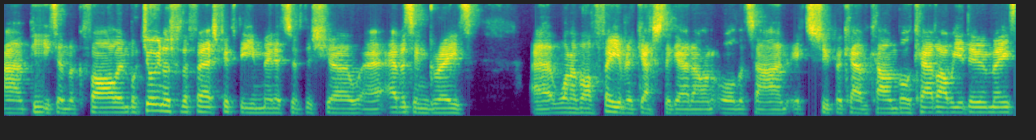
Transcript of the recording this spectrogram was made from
and Peter McFarlane. But join us for the first 15 minutes of the show. Uh, Everton great, uh, one of our favourite guests to get on all the time. It's Super Kev Campbell. Kev, how are you doing, mate?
